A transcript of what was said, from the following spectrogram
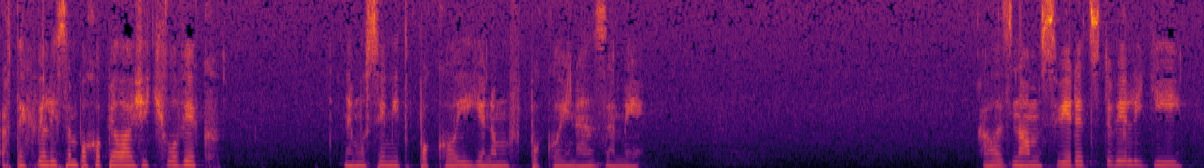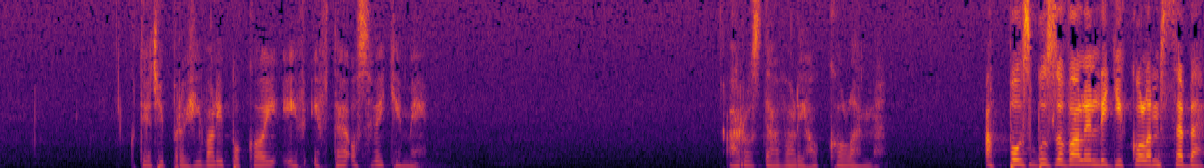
A v té chvíli jsem pochopila, že člověk nemusí mít pokoj jenom v pokojné zemi. Ale znám svědectví lidí, kteří prožívali pokoj i v, i v té osvětimi. A rozdávali ho kolem. A pozbuzovali lidi kolem sebe.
